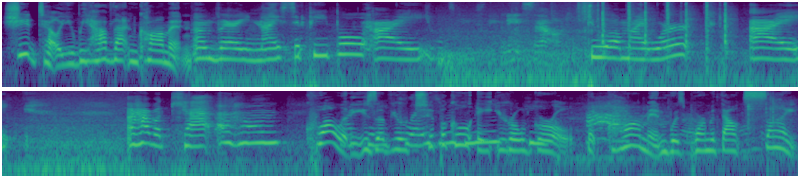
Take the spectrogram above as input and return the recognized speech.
She'd tell you we have that in common. I'm very nice to people. I Neat sound. do all my work. I I have a cat at home. Qualities of your typical eight year old girl. But Carmen was born without sight,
